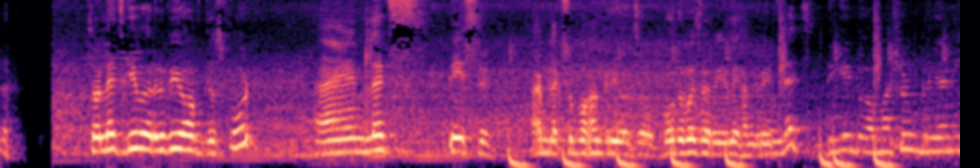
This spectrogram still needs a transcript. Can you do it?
so let's give a review of this food and let's taste it. I'm like super hungry also. Both of us are really hungry. Let's dig into a mushroom biryani.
